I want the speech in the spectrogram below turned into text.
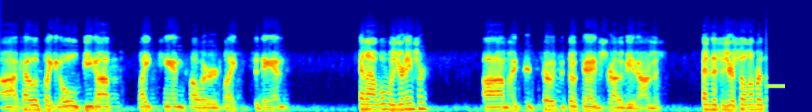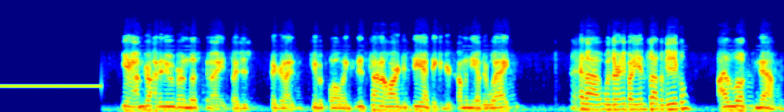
Uh, kind of looks like an old beat up, light tan colored like sedan. And uh, what was your name, sir? Um, I, so if it's okay, I'd just rather be anonymous. And this is your cell number? Yeah, I'm driving Uber and Lyft tonight, so I just figured I'd give a call in because it's kind of hard to see. I think if you're coming the other way. And uh, was there anybody inside the vehicle? I looked no.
